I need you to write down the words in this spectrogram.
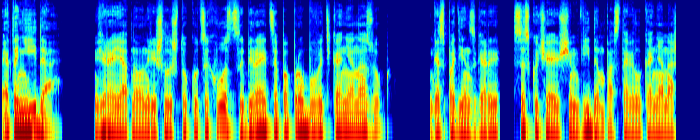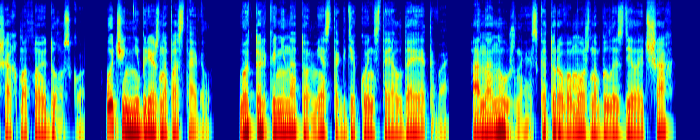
«Это не еда!» Вероятно, он решил, что Куцехвост собирается попробовать коня на зуб. Господин с горы со скучающим видом поставил коня на шахматную доску. Очень небрежно поставил. Вот только не на то место, где конь стоял до этого, а на нужное, с которого можно было сделать шах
